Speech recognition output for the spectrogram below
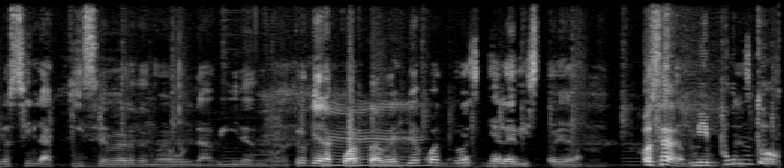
Yo sí la quise ver de nuevo y la vi de nuevo. Creo que la cuarta vez, ya cuatro veces ya la he visto ya. O sea, mi punto...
